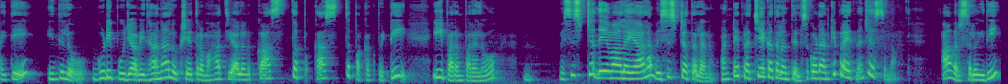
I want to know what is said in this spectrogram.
అయితే ఇందులో గుడి పూజా విధానాలు క్షేత్ర మహాత్యాలను కాస్త కాస్త పక్కకు పెట్టి ఈ పరంపరలో విశిష్ట దేవాలయాల విశిష్టతలను అంటే ప్రత్యేకతలను తెలుసుకోవడానికి ప్రయత్నం చేస్తున్నాం. ఆ వరుసలో ఇది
